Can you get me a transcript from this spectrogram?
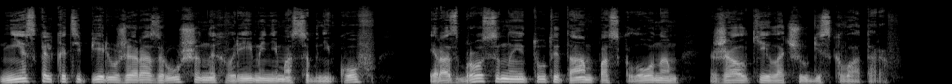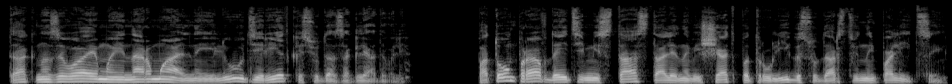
несколько теперь уже разрушенных временем особняков и разбросанные тут и там по склонам жалкие лачуги скваторов. Так называемые нормальные люди редко сюда заглядывали. Потом, правда, эти места стали навещать патрули государственной полиции.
